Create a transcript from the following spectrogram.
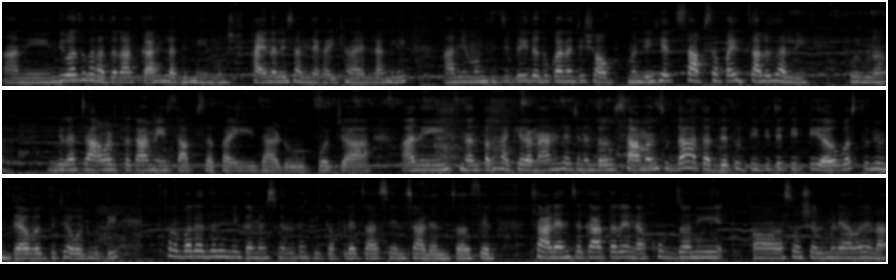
आणि दिवसभराचा राग काढला तिने. मग फायनली संध्याकाळी खेळायला लागली. आणि मग तिची ते इथं दुकानाची शॉप म्हणजे हेच साफसफाईच चालू झाली पूर्ण. विराचं आवडतं काम आहे साफसफाई झाडू पोचा आणि नंतर हा किराणा आणल्याच्या नंतर सामानसुद्धा हातात देत होती. तिथे ती ती वस्तू नेऊन त्यावरती ठेवत होती. तर बऱ्याच जणींनी कमेंट्स केलं होतं की कपड्याचं असेल साड्यांचं असेल. साड्यांचं का तर आहे ना खूप जणी सोशल मीडियावर आहे ना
